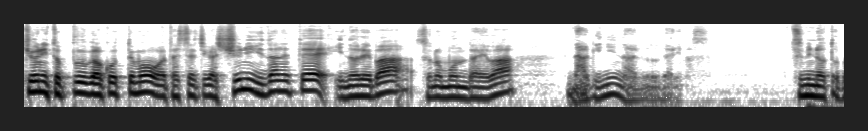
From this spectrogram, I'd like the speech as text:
急に突風が起こっても私たちが主に委ねて祈ればその問題は凪になるのであります。罪の突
